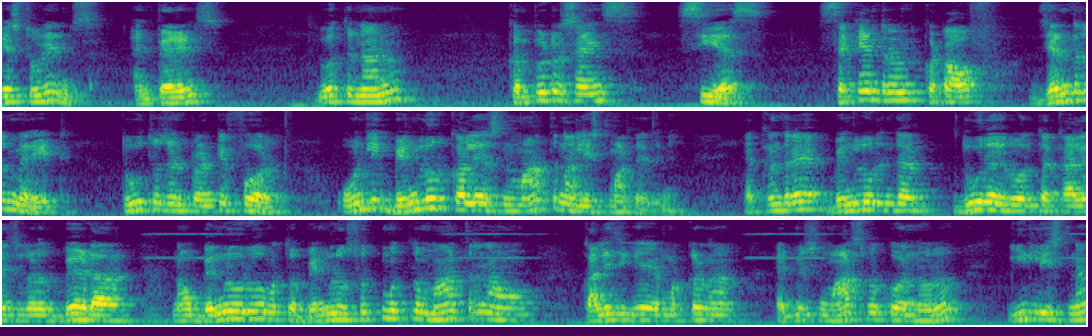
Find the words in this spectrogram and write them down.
ಡಿಯರ್ ಸ್ಟೂಡೆಂಟ್ಸ್ ಆ್ಯಂಡ್ ಪೇರೆಂಟ್ಸ್ ಇವತ್ತು ನಾನು computer science C S second round cut off general merit two thousand twenty four only Bengaluru ಕಾಲೇಜ್ನ ಮಾತ್ರ ನಾನು ಲಿಸ್ಟ್ ಮಾಡ್ತಾ ಇದ್ದೀನಿ ಯಾಕಂದರೆ ಬೆಂಗಳೂರಿಂದ ದೂರ ಇರುವಂಥ ಕಾಲೇಜುಗಳು ಬೇಡ ನಾವು ಬೆಂಗಳೂರು ಮತ್ತು ಬೆಂಗಳೂರು ಸುತ್ತಮುತ್ತಲು ಮಾತ್ರ ನಾವು ಕಾಲೇಜಿಗೆ ಮಕ್ಕಳನ್ನ ಅಡ್ಮಿಷನ್ ಮಾಡಿಸ್ಬೇಕು ಅನ್ನೋರು ಈ ಲಿಸ್ಟ್ನ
